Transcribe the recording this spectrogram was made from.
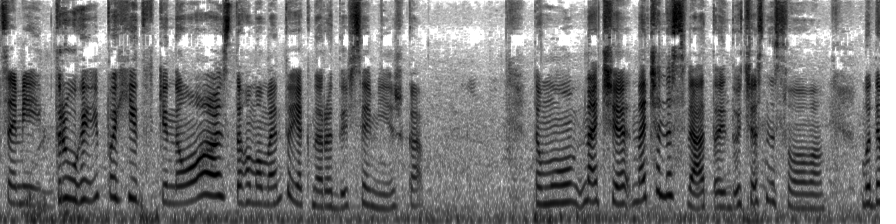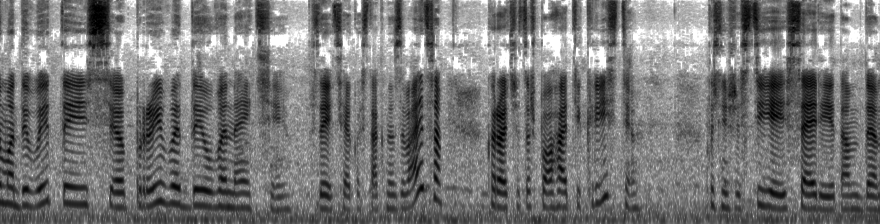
Це мій другий похід в кіно з того моменту, як народився Мішка. Тому, наче, наче на свято йду, чесне слово. Будемо дивитись привиди у Венеції. Здається, якось так називається. Коротше, це ж по Агаті Крісті. Точніше, з тієї серії, там, де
